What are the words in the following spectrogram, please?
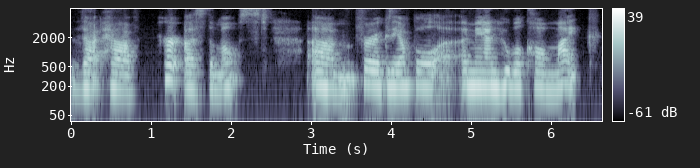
that have hurt us the most. Um, for example, a man who we'll call Mike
